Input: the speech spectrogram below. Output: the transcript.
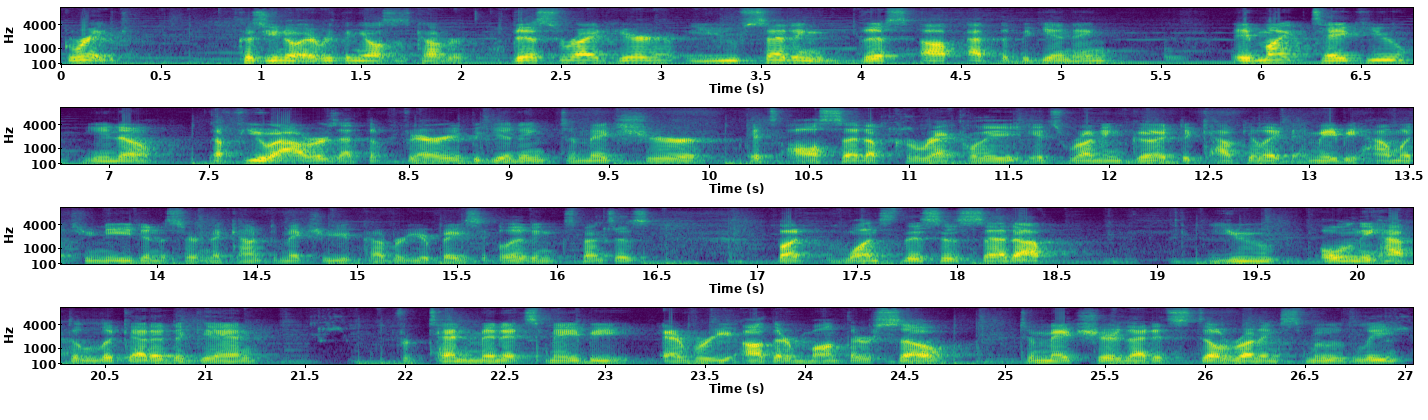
Great. Because you know everything else is covered. This right here, you setting this up at the beginning, it might take you, you know, a few hours at the very beginning to make sure it's all set up correctly, it's running good to calculate maybe how much you need in a certain account to make sure you cover your basic living expenses. But once this is set up, you only have to look at it again for 10 minutes, maybe every other month or so, to make sure that it's still running smoothly,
